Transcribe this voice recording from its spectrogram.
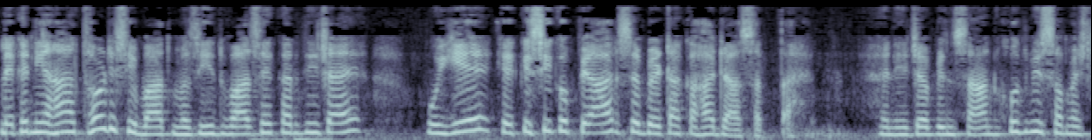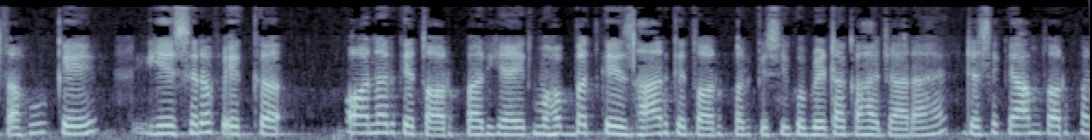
لیکن یہاں تھوڑی سی بات مزید واضح کر دی جائے۔ وہ یہ کہ کسی کو پیار سے بیٹا کہا جا سکتا ہے۔ یعنی جب انسان خود بھی سمجھتا ہو کہ یہ صرف ایک آنر کے طور پر یا ایک محبت کے اظہار کے طور پر کسی کو بیٹا کہا جا رہا ہے، جیسے کہ عام طور پر۔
